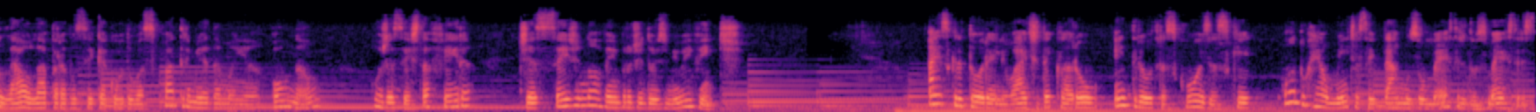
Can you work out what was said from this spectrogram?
Olá, olá para você que acordou às quatro e meia da manhã ou não. Hoje é sexta-feira, dia 6 de novembro de 2020. A escritora Ellen White declarou, entre outras coisas, que quando realmente aceitarmos o Mestre dos Mestres,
